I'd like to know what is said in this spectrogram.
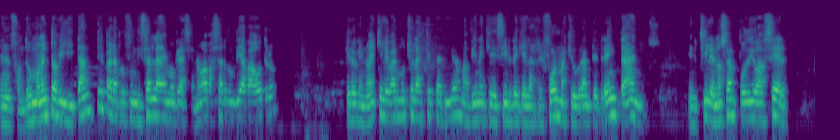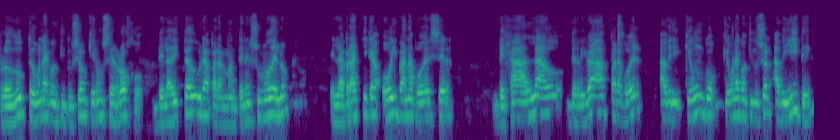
En el fondo, un momento habilitante para profundizar la democracia. No va a pasar de un día para otro. Creo que no hay que elevar mucho las expectativas, más bien hay que decir de que las reformas que durante 30 años en Chile no se han podido hacer producto de una constitución que era un cerrojo de la dictadura para mantener su modelo, en la práctica hoy van a poder ser dejadas al lado, derribadas, para poder que, que una constitución habilite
